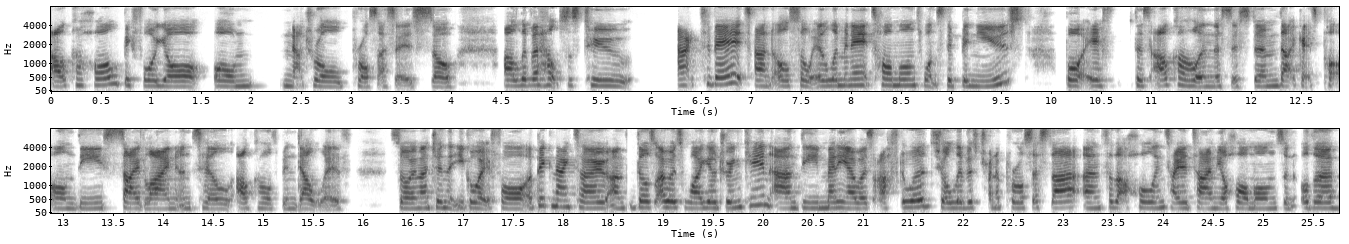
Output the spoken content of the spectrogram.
alcohol before your own natural processes. So, our liver helps us to activate and also eliminate hormones once they've been used. But if there's alcohol in the system, that gets put on the sideline until alcohol's been dealt with. So imagine that you go out for a big night out and those hours while you're drinking and the many hours afterwards, your liver's trying to process that. And for that whole entire time, your hormones and other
